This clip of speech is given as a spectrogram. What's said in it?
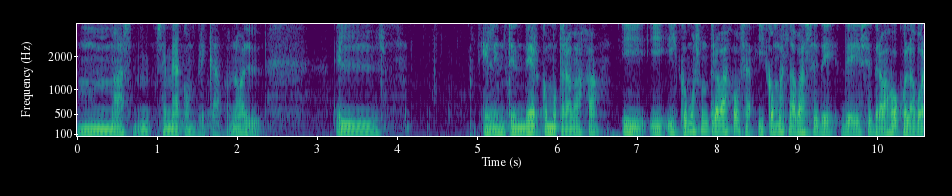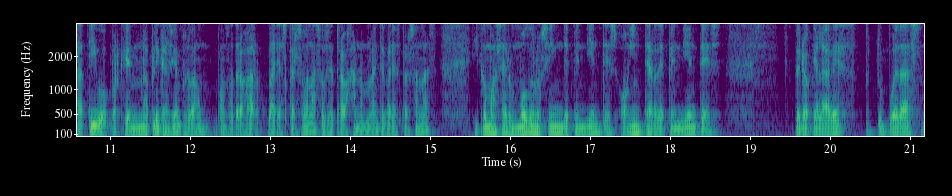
más se me ha complicado, ¿no? El, el, entender cómo trabaja y, y, y, cómo es un trabajo, o sea, y cómo es la base de, de, ese trabajo colaborativo, porque en una aplicación, pues bueno, vamos a trabajar varias personas, o se trabajan normalmente varias personas, y cómo hacer módulos independientes o interdependientes, pero que a la vez tú puedas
